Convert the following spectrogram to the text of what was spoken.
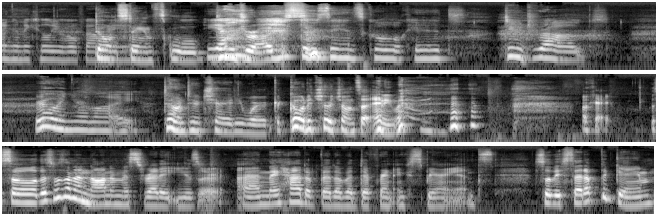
"I'm gonna kill your whole family." Don't stay in school. Yeah. Do drugs. Don't stay in school, kids. Do drugs. Ruin your life. Don't do charity work. Go to church on Sunday. Anyway. okay. So this was an anonymous Reddit user, and they had a bit of a different experience. So they set up the game.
